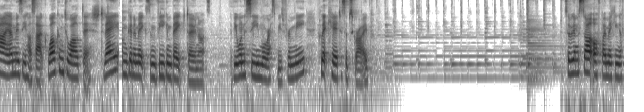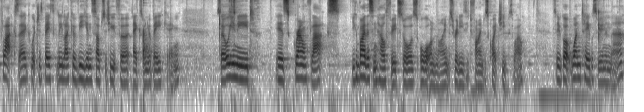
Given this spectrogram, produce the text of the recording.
Hi, I'm Izy Hossack. Welcome to Wild Dish. Today I'm going to make some vegan baked donuts. If you want to see more recipes from me, click here to subscribe. So we're going to start off by making a flax egg, which is basically like a vegan substitute for eggs when you're baking. So all you need is ground flax. You can buy this in health food stores or online. It's really easy to find. It's quite cheap as well. So you've got one tablespoon in there.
